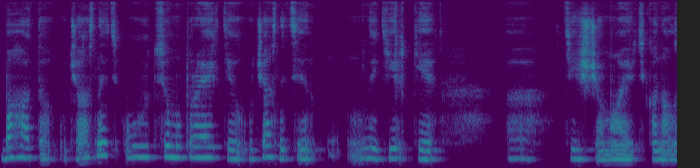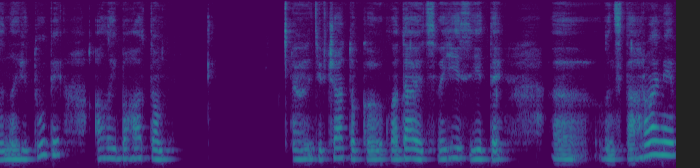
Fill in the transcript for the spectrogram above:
Багато учасниць у цьому проєкті. Учасниці не тільки ті, що мають канали на Ютубі, але й багато дівчаток викладають свої звіти е, в інстаграмі.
